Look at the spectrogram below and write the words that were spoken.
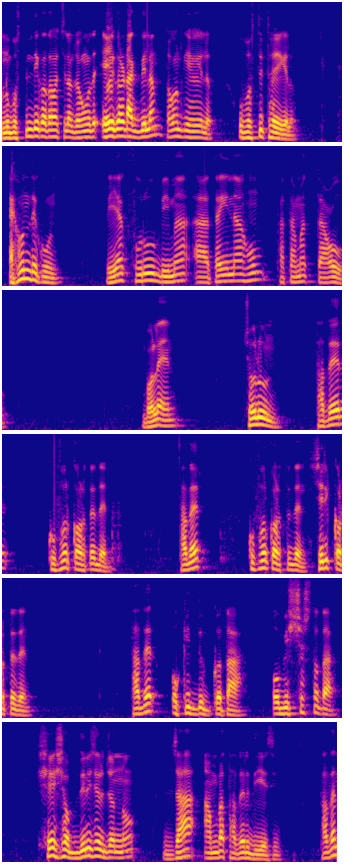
অনুপস্থিত দিয়ে কথা হচ্ছিলাম, যখন এই করে ডাক দিলাম, তখন কী হয়ে গেল? উপস্থিত হয়ে গেল। এখন দেখুন রিয়াক ফুরু বিমা আতাইনা হুম ফাতামাত তাও বলেন, চলুন তাদের কুফর করতে দেন। তাদের কুফর করতে দেন, শিরিক করতে দেন। তাদের অকৃতজ্ঞতা, অবিশ্বস্ততা, সেই সব জিনিসের জন্য যা আমরা তাদের দিয়েছি, তাদের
